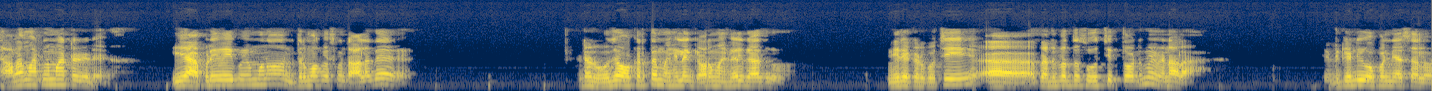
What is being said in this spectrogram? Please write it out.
చాలా మాటలు మాట్లాడాడు ఆయన. ఏ అప్పుడేమైపోయాం మనం. నిద్రమోక వేసుకుని రాలేదే. అంటే రోజా ఒకరితే మహిళ ఇంకెవరు మహిళలు కాదు. మీరు ఇక్కడికి వచ్చి పెద్ద పెద్ద సోచి చెప్తా ఉంటే మేము వినాలా? ఎందుకండి ఓపెన్ ఉపన్యాసాలు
